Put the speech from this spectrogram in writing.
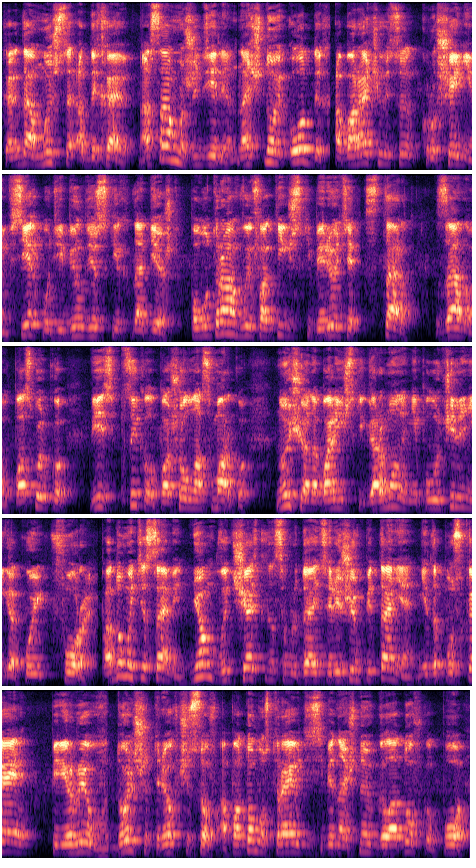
когда мышцы отдыхают. На самом же деле ночной отдых оборачивается крушением всех бодибилдерских надежд. По утрам вы фактически берете старт заново, поскольку весь цикл пошел на смарку, но еще анаболические гормоны не получили никакой форы. Подумайте сами, днем вы тщательно соблюдаете режим питания, не допуская перерыв дольше трех часов, а потом устраиваете себе ночную голодовку по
